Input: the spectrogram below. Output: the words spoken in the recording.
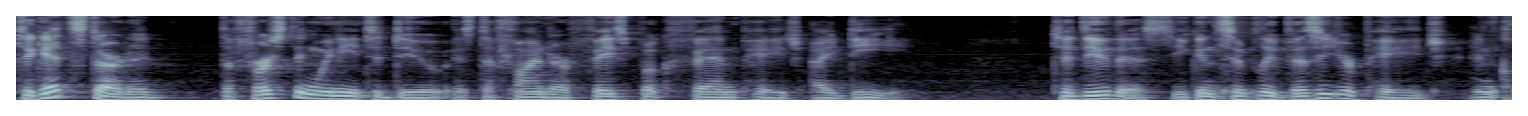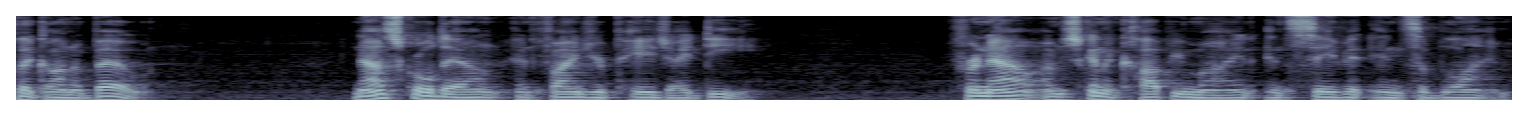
To get started, the first thing we need to do is to find our Facebook fan page ID. To do this, you can simply visit your page and click on About. Now scroll down and find your page ID. For now, I'm just going to copy mine and save it in Sublime.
